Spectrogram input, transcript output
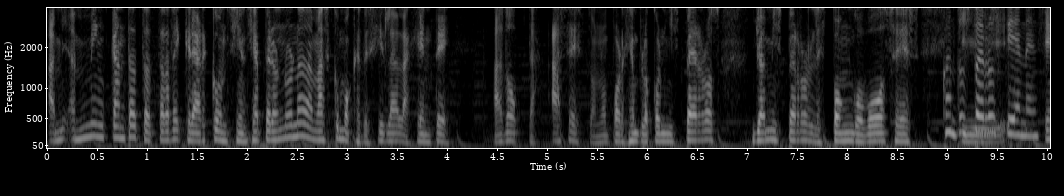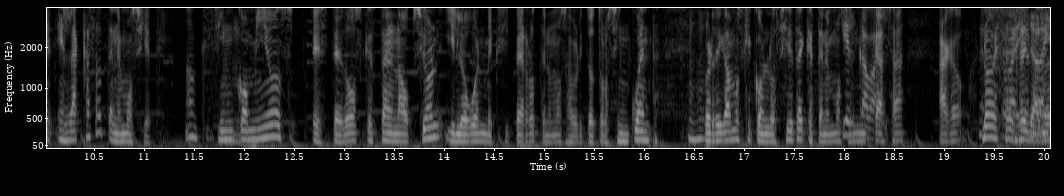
a, mí, a mí me encanta tratar de crear conciencia, pero no nada más como que decirle a la gente, adopta, haz esto, ¿no? Por ejemplo, con mis perros, yo a mis perros les pongo voces. ¿Cuántos y perros tienes? En, en la casa tenemos siete. Cinco míos, este, dos que están en adopción y luego en Mexiperro tenemos ahorita otros 50. Ujú. Pero digamos que con los siete que tenemos en caballo. mi casa, hago... No, ese, ese ya no,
